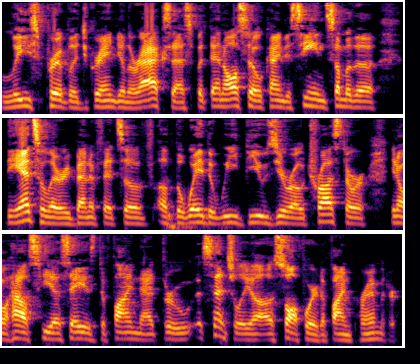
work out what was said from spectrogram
least privileged granular access, but then also kind of seeing some of the the ancillary benefits of of the way that we view zero trust, or you know how CSA has defined that through essentially a, a software defined perimeter.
